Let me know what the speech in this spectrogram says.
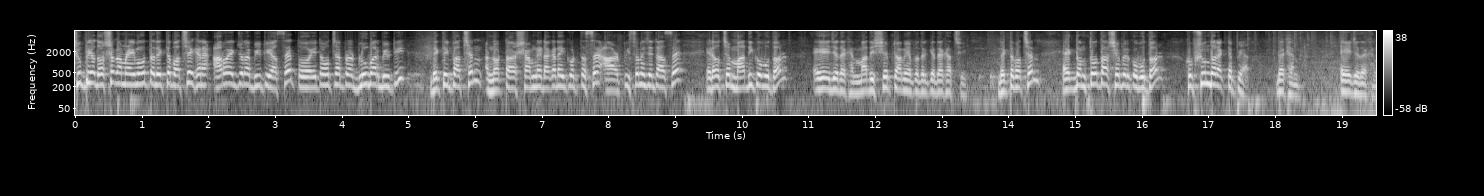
সুপ্রিয় দর্শক, আমরা এই মুহূর্তে দেখতে পাচ্ছি এখানে আরও একজোড়া বিউটি আছে। তো এটা হচ্ছে আপনার ব্লুবার বিউটি দেখতেই পাচ্ছেন, নটটা সামনে ডাকাডাকি করতেছে। আর পিছনে যেটা আছে, এটা হচ্ছে মাদি কবুতর। এই যে দেখেন, মাদির শেপটা আমি আপনাদেরকে দেখাচ্ছি। দেখতে পাচ্ছেন? একদম তোতা শেপের কবুতর। খুব সুন্দর একটা পেয়ার দেখেন, এই যে দেখেন।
